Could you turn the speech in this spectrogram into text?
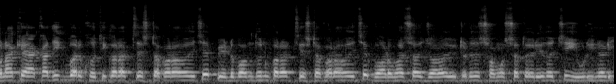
ওনাকে একাধিকবার ক্ষতি করার চেষ্টা করা হয়েছে, পেট বন্ধন করার চেষ্টা করা হয়েছে, গর্ভাশয় জরায়ুটের সমস্যা তৈরি হচ্ছে, ইউরিনারি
